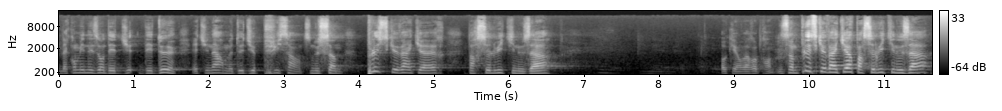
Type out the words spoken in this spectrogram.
la combinaison des, des deux est une arme de Dieu puissante. Nous sommes plus que vainqueurs par celui qui nous a Ok, on va reprendre. Nous sommes plus que vainqueurs par celui qui nous a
